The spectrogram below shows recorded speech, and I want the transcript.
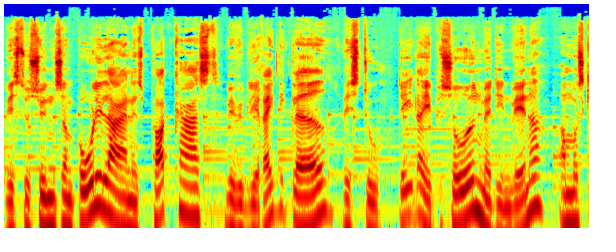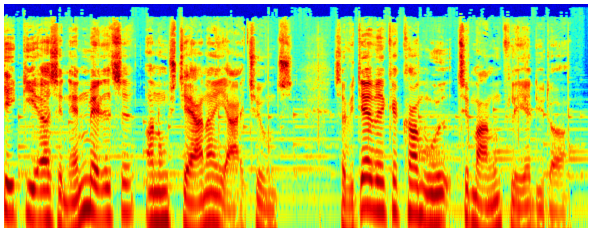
Hvis du synes om Boliglejernes podcast, vil vi blive rigtig glade, hvis du deler episoden med dine venner, og måske giver os en anmeldelse og nogle stjerner i iTunes, så vi derved kan komme ud til mange flere lyttere.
